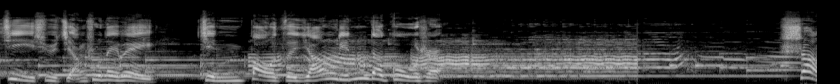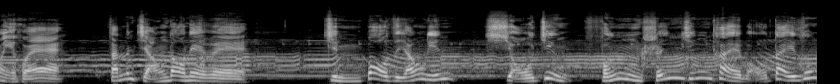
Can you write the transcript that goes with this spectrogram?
继续讲述那位锦豹子杨林的故事。上一回，咱们讲到那位金豹子杨林、小径逢神行太保戴宗，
